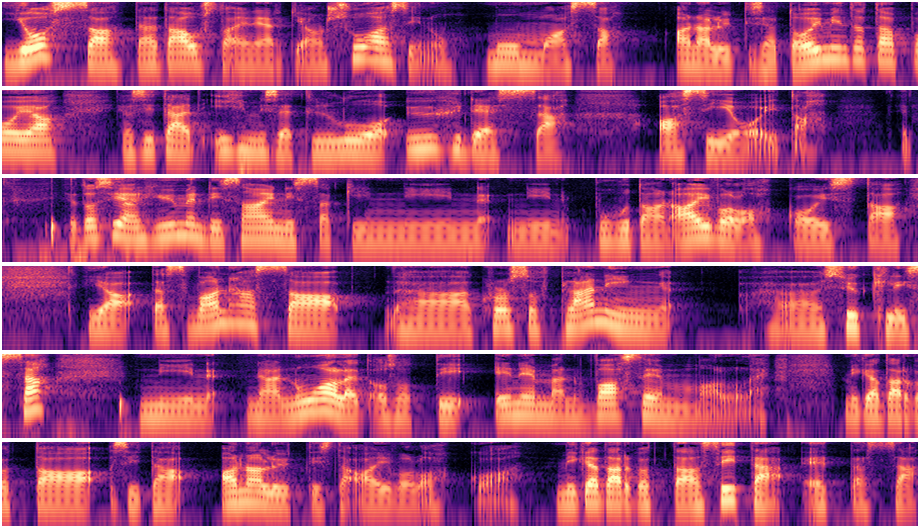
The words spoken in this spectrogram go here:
jossa tämä taustaenergia on suosinut muun muassa analyyttisiä toimintatapoja ja sitä, että ihmiset luo yhdessä asioita. Ja tosiaan human designissakin niin, niin puhutaan aivolohkoista, ja tässä vanhassa äh, cross of planning syklissä, niin nämä nuolet osoitti enemmän vasemmalle, mikä tarkoittaa sitä analyyttistä aivolohkoa, mikä tarkoittaa sitä, että tässä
